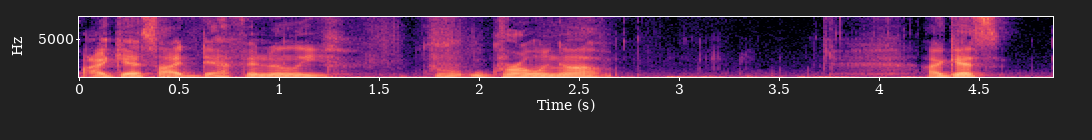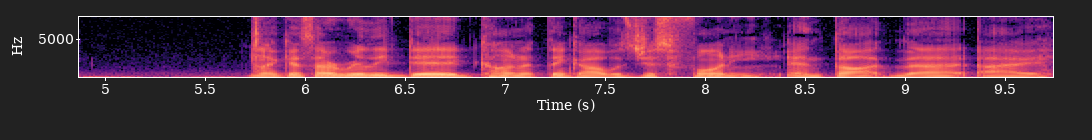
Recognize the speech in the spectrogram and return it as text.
I guess I definitely, gr- growing up, I guess I guess I really did kind of think I was just funny and thought that I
